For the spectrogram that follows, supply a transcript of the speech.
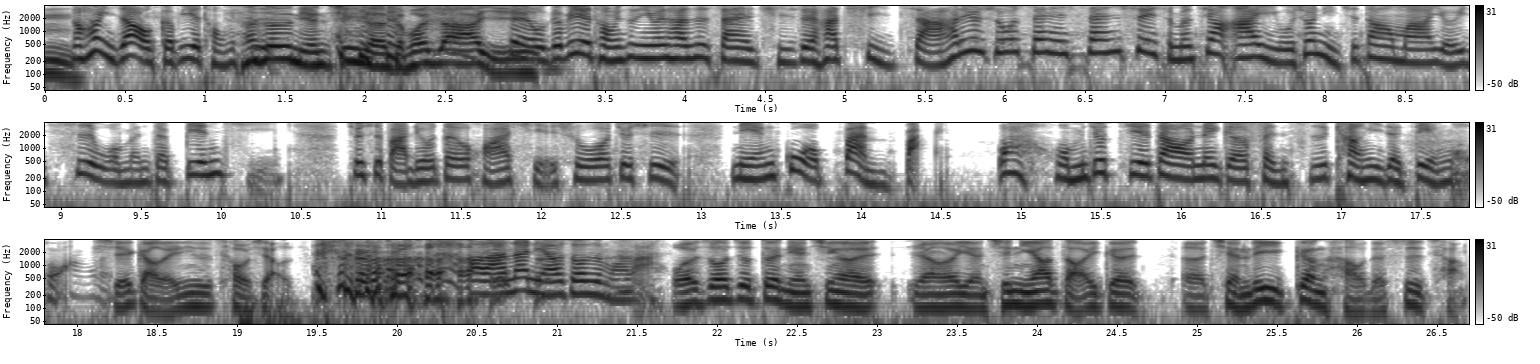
嗯，然后你知道我隔壁的同他是不。是年轻人？怎么会是阿姨？对我隔壁的同事，因为他是三十七岁，他气炸，他就说三十三岁什么叫阿姨？我说你知道吗？有一次我们的编辑就是把刘德华写说就是年过半百，哇，我们就接到那个粉丝抗议的电话了。写稿的一定是臭小子。好啦，那你要说什么啦？我是说，就对年轻人而言，其实你要找一个呃潜力更好的市场，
